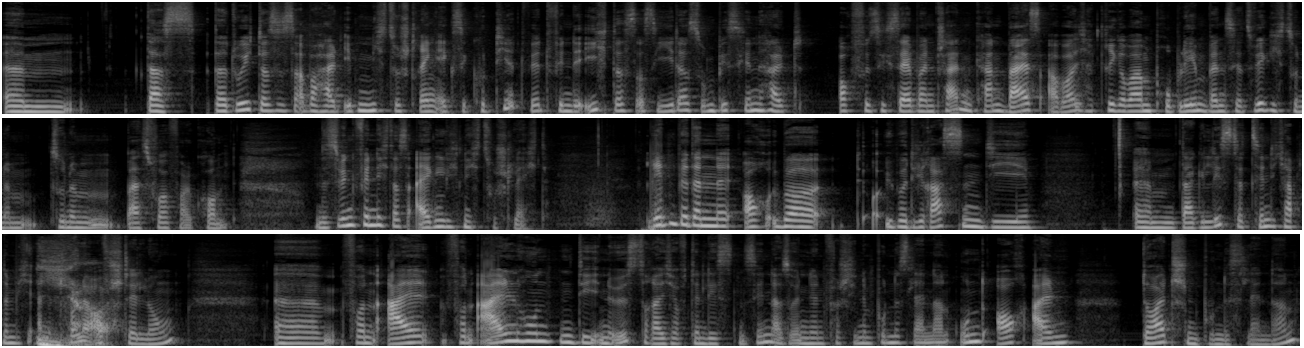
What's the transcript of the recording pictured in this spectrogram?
Ähm, dass dadurch, dass es aber halt eben nicht so streng exekutiert wird, finde ich, dass das jeder so ein bisschen halt auch für sich selber entscheiden kann, weiß aber, ich kriege aber ein Problem, wenn es jetzt wirklich zu einem, zu einem Beißvorfall kommt. Und deswegen finde ich das eigentlich nicht so schlecht. Reden wir dann auch über, über die Rassen, die ähm, da gelistet sind. Ich habe nämlich eine Ja. tolle Aufstellung ähm, von, all, von allen Hunden, die in Österreich auf den Listen sind, also in den verschiedenen Bundesländern und auch allen deutschen Bundesländern.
